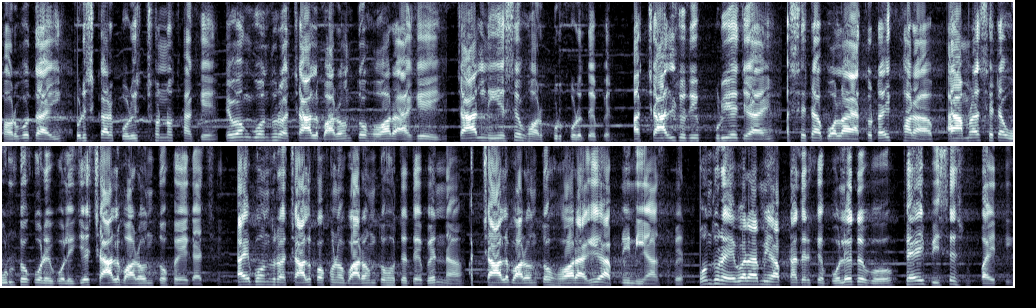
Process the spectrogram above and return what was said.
সর্বদাই পরিষ্কার পরিচ্ছন্ন থাকে এবং বন্ধুরা চাল বাড়ন্ত হওয়ার আগেই চাল নিয়ে এসে ভরপুর করে দেবেন। আর চাল যদি ফুরিয়ে যায়, সেটা বলা এতটাই খারাপ আর আমরা সেটা উল্টো করে বলি যে চাল বাড়ন্ত হয়ে গেছে। তাই বন্ধুরা চাল কখনো বাড়ন্ত হতে দেবেন না, আর চাল বাড়ন্ত হওয়ার আগে আপনি নিয়ে আসবেন। বন্ধুরা, এবার আমি আপনাদেরকে বলে দেবো সেই বিশেষ উপায়টি।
